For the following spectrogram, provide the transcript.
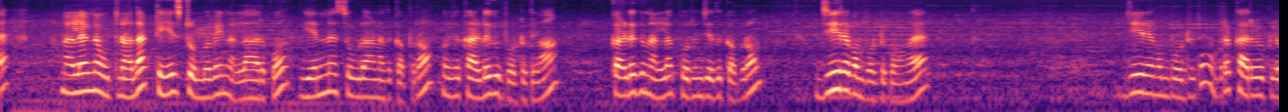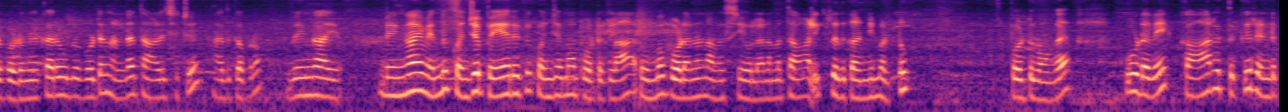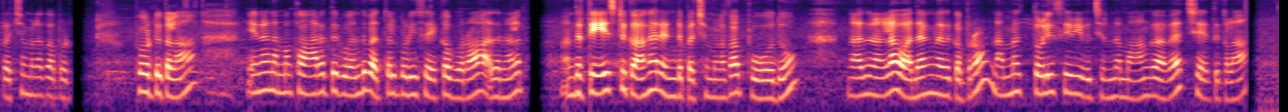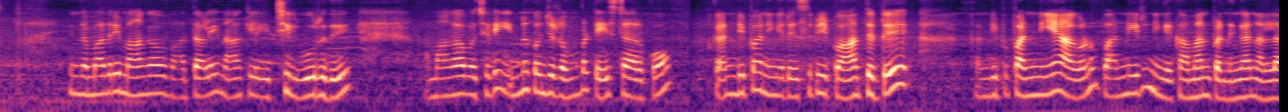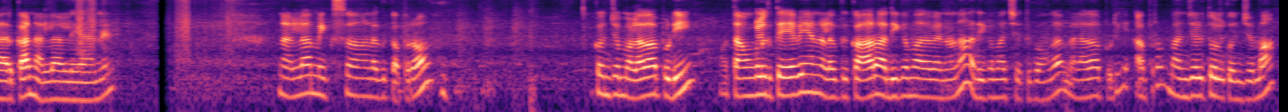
நல்லெண்ணெய் ஊற்றினா தான் டேஸ்ட் ரொம்பவே நல்லாயிருக்கும் எண்ணெய் சூடானதுக்கப்புறம் கொஞ்சம் கடுகு போட்டுக்கலாம். கடுகு நல்லா பொரிஞ்சதுக்கப்புறம் ஜீரகம் போட்டுக்கோங்க. ஜீரகம் போட்டுட்டு அப்புறம் கருவேப்பிலை போடுங்க. கருவேப்பிலை போட்டு நல்லா தாளிச்சிட்டு அதுக்கப்புறம் வெங்காயம். வெங்காயம் வந்து கொஞ்சம் பேருக்கு கொஞ்சமாக போட்டுக்கலாம். ரொம்ப போடணும்னு அவசியம் இல்லை. நம்ம தாளிக்கிறதுக்காண்டி மட்டும் போட்டுக்கோங்க. கூடவே காரத்துக்கு ரெண்டு பச்சை மிளகாய் போட்டு போட்டுக்கலாம். ஏன்னா நம்ம காரத்துக்கு வந்து வத்தல் பொடி சேர்க்க போகிறோம் அதனால் அந்த டேஸ்ட்டுக்காக ரெண்டு பச்சை மிளகா போதும். அது நல்லா வதங்கினதுக்கப்புறம் நம்ம தொளி சீவி வச்சுருந்த மாங்காவை சேர்த்துக்கலாம். இந்த மாதிரி மாங்காவை பார்த்தாலே நாக்கில் எச்சில் ஊறுது. மாங்காய் பச்சடி இன்னும் கொஞ்சம் ரொம்ப டேஸ்ட்டாக இருக்கும். கண்டிப்பாக நீங்கள் ரெசிபி பார்த்துட்டு கண்டிப்பாக பண்ணியே ஆகணும். பண்ணிவிட்டு நீங்கள் கமெண்ட் பண்ணுங்கள் நல்லா இருக்கா நல்லா இல்லையான்னு. நல்லா மிக்ஸ் ஆனதுக்கப்புறம் கொஞ்சம் மிளகா பொடி. உங்களுக்கு தேவையான அளவுக்கு காரம் அதிகமாக வேணும்னா அதிகமாக சேர்த்துக்கோங்க. மிளகா பொடி அப்புறம் மஞ்சள் தூள் கொஞ்சமாக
